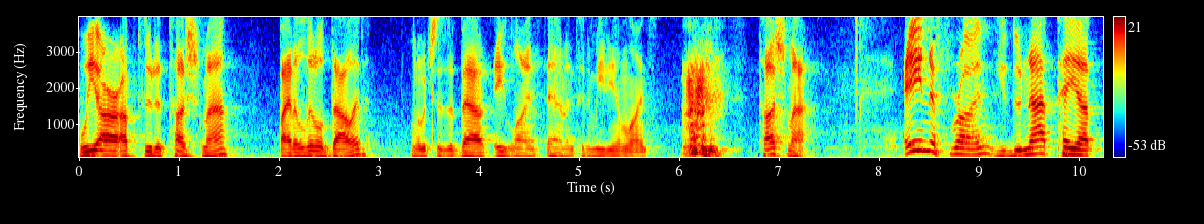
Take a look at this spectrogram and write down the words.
We are up to the Tashma by the little Dalid, which is about eight lines down into the medium lines. Tashma. Ein Ephraim, you do not pay up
